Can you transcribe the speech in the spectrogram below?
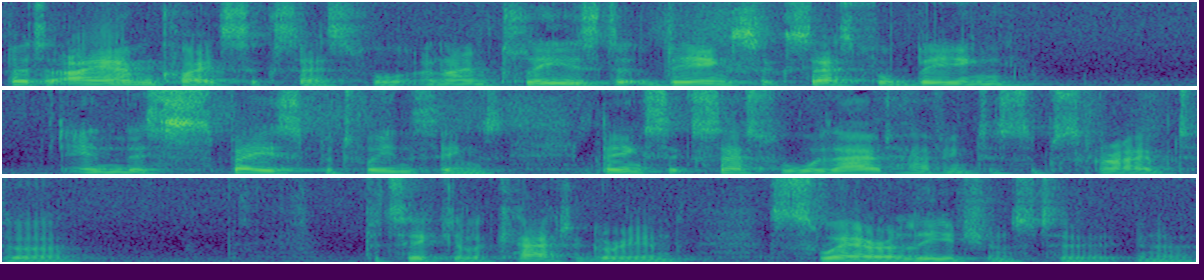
But I am quite successful, and I'm pleased at being successful, being in this space between things, being successful without having to subscribe to a particular category and swear allegiance to it, you know.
